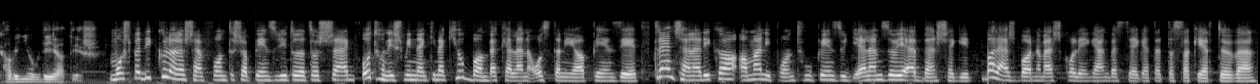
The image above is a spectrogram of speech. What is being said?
havi nyugdíjat is. Most pedig különösen fontos a pénzügyi tudatosság. Otthon is mindenkinek jobban be kellene osztania a pénzét. Trencsán Erika, a Money.hu pénzügyi elemzője ebben segít. Balázs Barnabás kollégánk beszélgetett a szakértővel.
